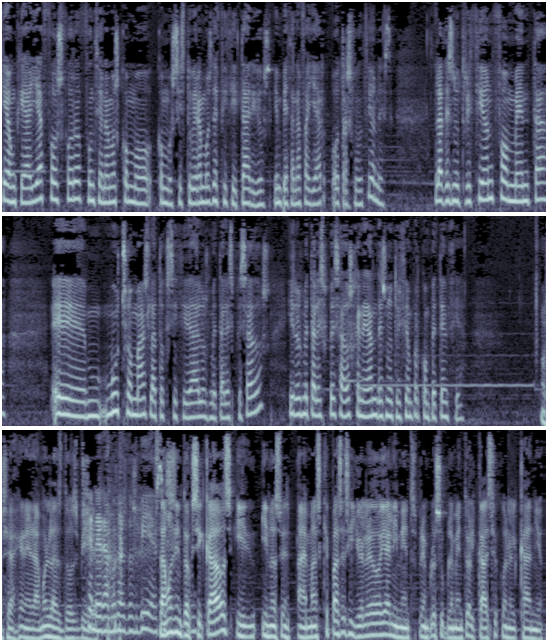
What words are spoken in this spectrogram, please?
que aunque haya fósforo funcionamos como, como si estuviéramos deficitarios y empiezan a fallar otras funciones. La desnutrición fomenta eh, mucho más la toxicidad de los metales pesados y los metales pesados generan desnutrición por competencia. O sea, generamos las dos vías. Generamos las dos vías. Estamos intoxicados y, y nos, además, ¿qué pasa si yo le doy alimentos, por ejemplo, suplemento del calcio con el cadmio?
